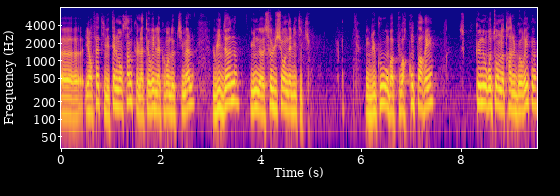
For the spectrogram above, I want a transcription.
et en fait, il est tellement simple que la théorie de la commande optimale lui donne une solution analytique. Donc du coup, on va pouvoir comparer ce que nous retourne notre algorithme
